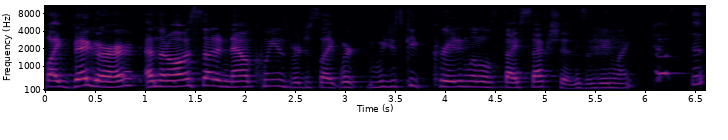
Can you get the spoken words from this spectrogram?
like bigger, and then all of a sudden now Queens, we're just like we're we just keep creating little dissections and being like, this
